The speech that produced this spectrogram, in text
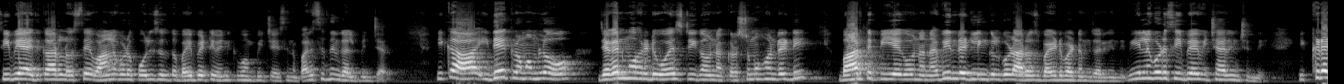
సిబిఐ అధికారులు వస్తే వాళ్ళని కూడా పోలీసులతో భయపెట్టి వెనక్కి పంపించేసిన పరిస్థితిని కల్పించారు. ఇక ఇదే క్రమంలో జగన్మోహన్ రెడ్డి ఓఎస్డీగా ఉన్న కృష్ణమోహన్ రెడ్డి భారతి పిఏగా ఉన్న నవీన్ రెడ్డి లింకులు కూడా ఆ రోజు బయటపడడం జరిగింది. వీళ్ళని కూడా సిబిఐ విచారించింది. ఇక్కడే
